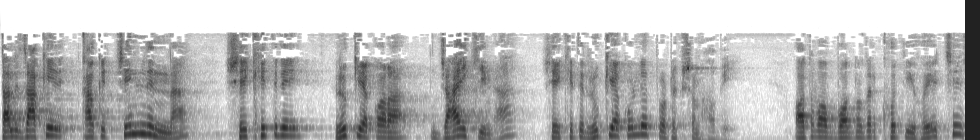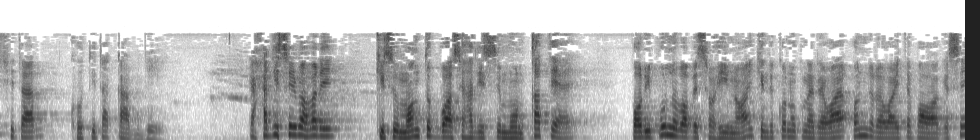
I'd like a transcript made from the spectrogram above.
তাহলে যাকে, কাউকে চিনলেন না সেই ক্ষেত্রে রুকিয়া করা যায় কি না সেই ক্ষেত্রে রুকিয়া করলে প্রোটেকশন হবে। অথবা বদনতার ক্ষতি হয়েছে, সেটার ক্ষতিটা কাটবে। হাদিসের ব্যাপারে কিছু মন্তব্য আছে হাদিসের মন কাতে পরিপূর্ণভাবে সহি নয়, কিন্তু কোন কোন অন্য রেওয়াইতে পাওয়া গেছে,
